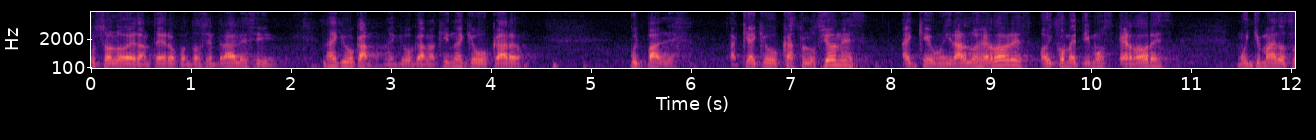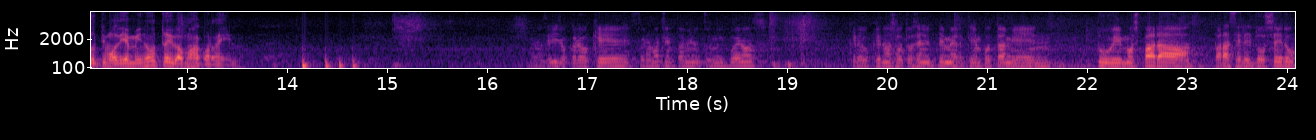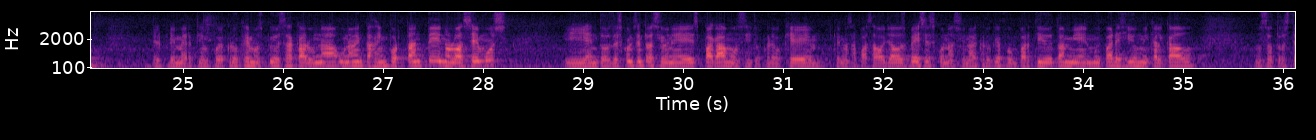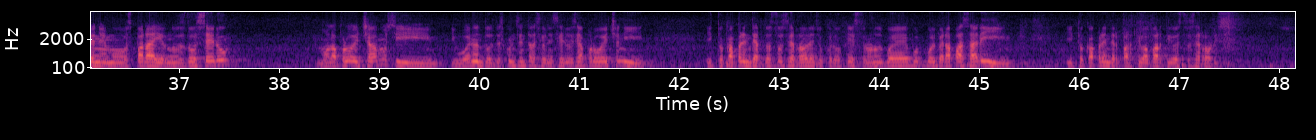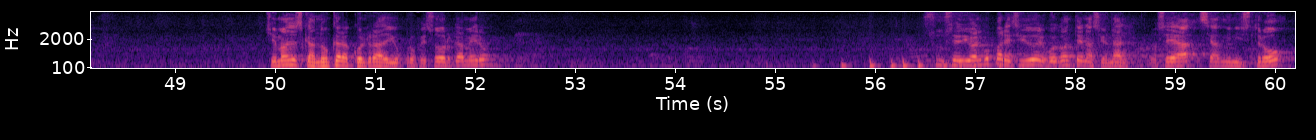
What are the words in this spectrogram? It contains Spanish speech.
un solo delantero con dos centrales y nos equivocamos, nos equivocamos. Aquí no hay que buscar culpables, aquí hay que buscar soluciones, hay que mirar los errores. Hoy cometimos errores mucho más en los últimos 10 minutos y vamos a corregirlo. Bueno, sí, yo creo que fueron 80 minutos muy buenos. Creo que nosotros en el primer tiempo también tuvimos para, para hacer el 2-0. El primer tiempo yo creo que hemos podido sacar una, una ventaja importante, no lo hacemos y en dos desconcentraciones pagamos y yo creo que, que, nos ha pasado ya dos veces con Nacional, creo que fue un partido también muy parecido, muy calcado. Nosotros tenemos para irnos 2-0, no lo aprovechamos y, y, bueno, en dos desconcentraciones ellos se aprovechan y, y, toca aprender todos estos errores. Yo creo que esto no nos puede volver a pasar y, y toca aprender partido a partido estos errores. Chemas Escandón, Caracol Radio, profesor Gamero. Sucedió algo parecido del juego ante Nacional, o sea, se administró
